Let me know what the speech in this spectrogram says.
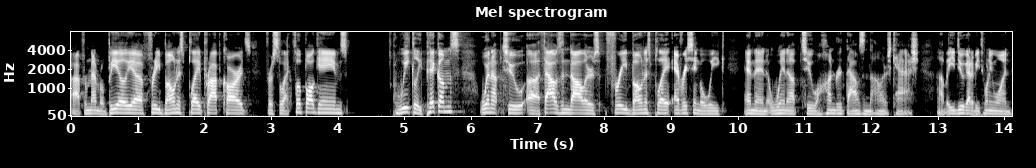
uh, for memorabilia, free bonus play prop cards for select football games. Weekly pickums win up to $1,000 free bonus play every single week, and then win up to $100,000 cash. Uh, but you do got to be 21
